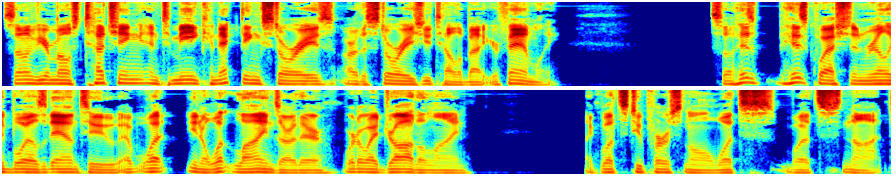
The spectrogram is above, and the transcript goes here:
Some of your most touching and to me connecting stories are the stories you tell about your family. So his his question really boils down to at what you know what lines are there? Where do I draw the line? Like what's too personal? What's what's not?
